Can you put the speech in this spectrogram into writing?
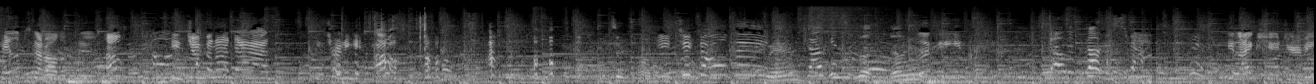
Caleb's got all the food. Oh, he's jumping on Dad. He's trying to get. Oh, he took the whole thing. Man, Go get some look down here. Look at you. Go, go, stop. He likes you, Jeremy.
